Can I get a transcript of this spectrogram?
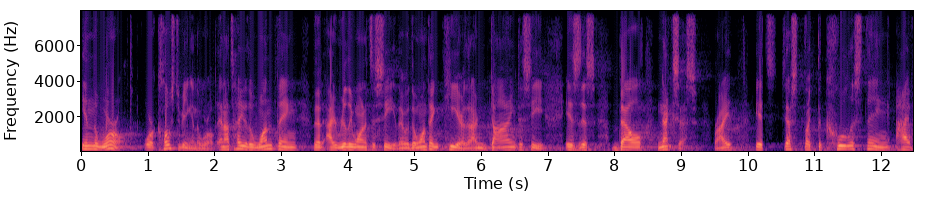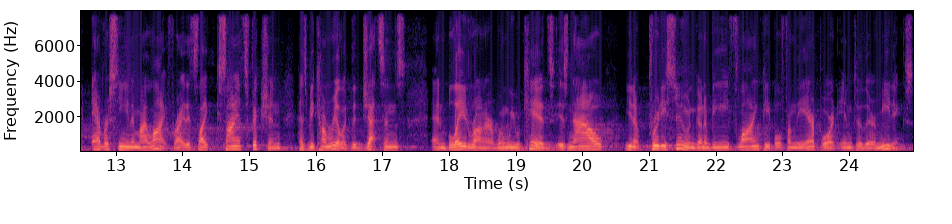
in the world or close to being in the world. And I'll tell you the one thing that I really wanted to see, the, the one thing here that I'm dying to see is this Bell Nexus, right? It's just like the coolest thing I've ever seen in my life, right? It's like science fiction has become real. Like the Jetsons and Blade Runner when we were kids is now, you know, pretty soon going to be flying people from the airport into their meetings.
